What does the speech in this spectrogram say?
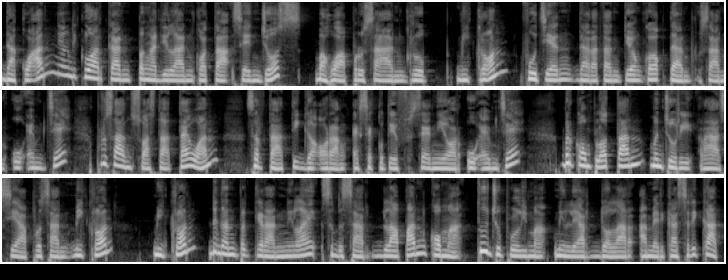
Dakwaan yang dikeluarkan pengadilan kota St. Jos bahwa perusahaan grup Mikron, Fujian Daratan Tiongkok, dan perusahaan UMC, perusahaan swasta Taiwan, serta tiga orang eksekutif senior UMC berkomplotan mencuri rahasia perusahaan Mikron Mikron dengan perkiraan nilai sebesar 8,75 miliar dolar Amerika Serikat.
